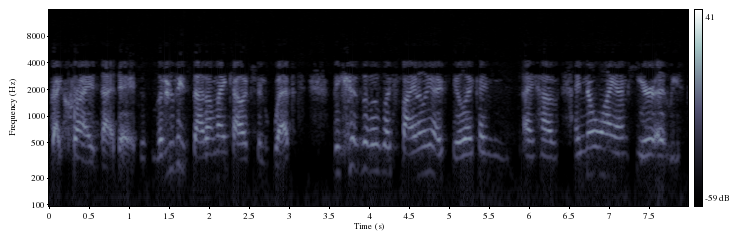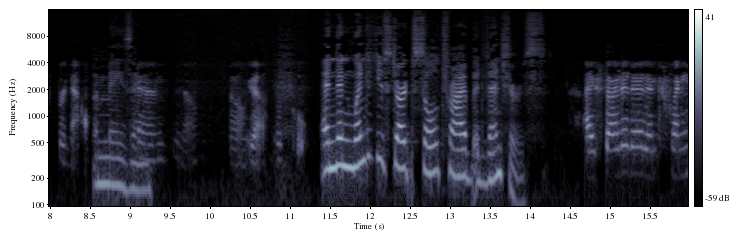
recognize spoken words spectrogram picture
I cried that day. Just literally sat on my couch and wept because it was like finally I feel like I'm I have I know why I'm here at least for now, Amazing. and you know, so yeah, it was cool. And then when did you start Soul Tribe Adventures? I started it in 2016.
